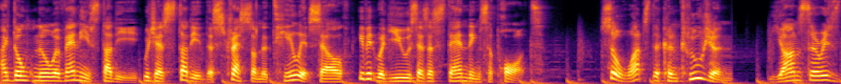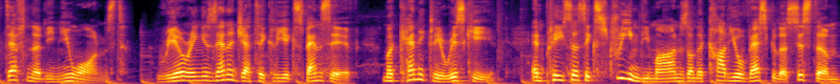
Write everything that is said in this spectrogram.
I don't know of any study which has studied the stress on the tail itself if it were used as a standing support. So what's the conclusion? The answer is definitely nuanced. Rearing is energetically expensive, mechanically risky, and places extreme demands on the cardiovascular system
